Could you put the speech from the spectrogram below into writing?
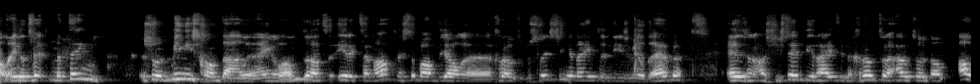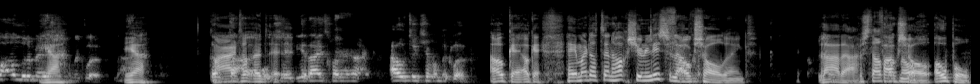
Alleen dat werd meteen een soort mini-schandaal in Engeland. Dat Erik ten Hag is de man die alle eh, grote beslissingen neemt en die ze wilde hebben. En zijn assistent die rijdt in een grotere auto dan alle andere mensen Ja. van de club. Nou, Ja. Maar het, die rijdt gewoon in een autootje van de club. Oké, oké. hey, maar dat Ten Hag journalisten. Vauxhall, denk ik. Lada, Bestaat Vauxhall? Opel.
